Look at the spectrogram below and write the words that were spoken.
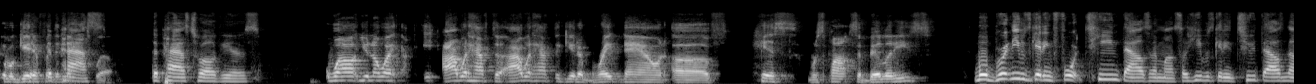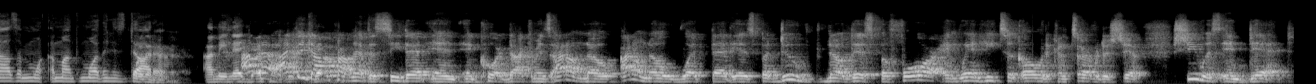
He will get the, it for the, the past, next twelve. The past twelve years. Well, you know what? I would have to. I would have to get a breakdown of his responsibilities. Well, Britney was getting fourteen thousand a month, so he was getting two thousand dollars a month more than his daughter. I mean, that I, I, think I would probably have to see that in, in court documents. I don't know. I don't know what that is, but do know this: before and when he took over the conservatorship, she was in debt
